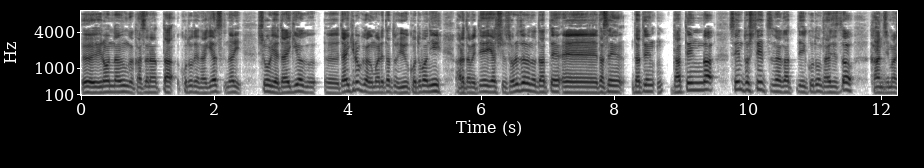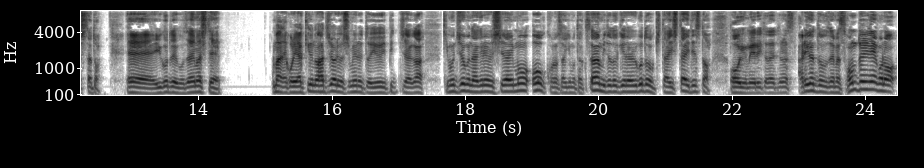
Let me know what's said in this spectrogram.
えー、いろんな運が重なったことで投げやすくなり、勝利や大記録、大記録が生まれたという言葉に、改めて野手それぞれの打点、えー、打線、打点、打点が線として繋がっていくことの大切さを感じましたと、えー、いうことでございまして、まあね、これ野球の8割を占めるというピッチャーが気持ちよく投げれる試合も、をこの先もたくさん見届けられることを期待したいですと、いうメールいただいております。ありがとうございます。本当にね、この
